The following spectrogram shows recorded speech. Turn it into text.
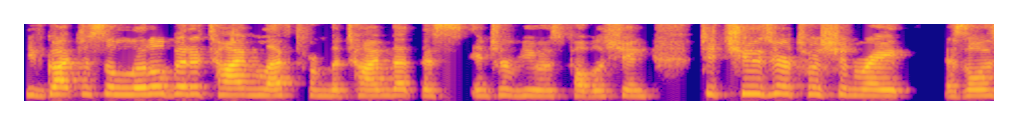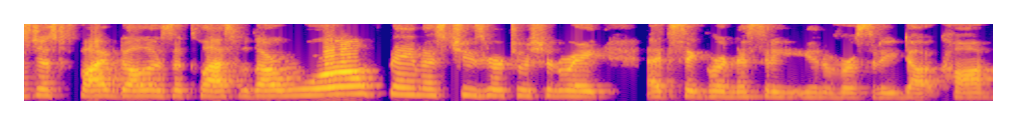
You've got just a little bit of time left from the time that this interview is publishing to choose your tuition rate as low as just $5 a class with our world famous choose your tuition rate at synchronicityuniversity.com.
